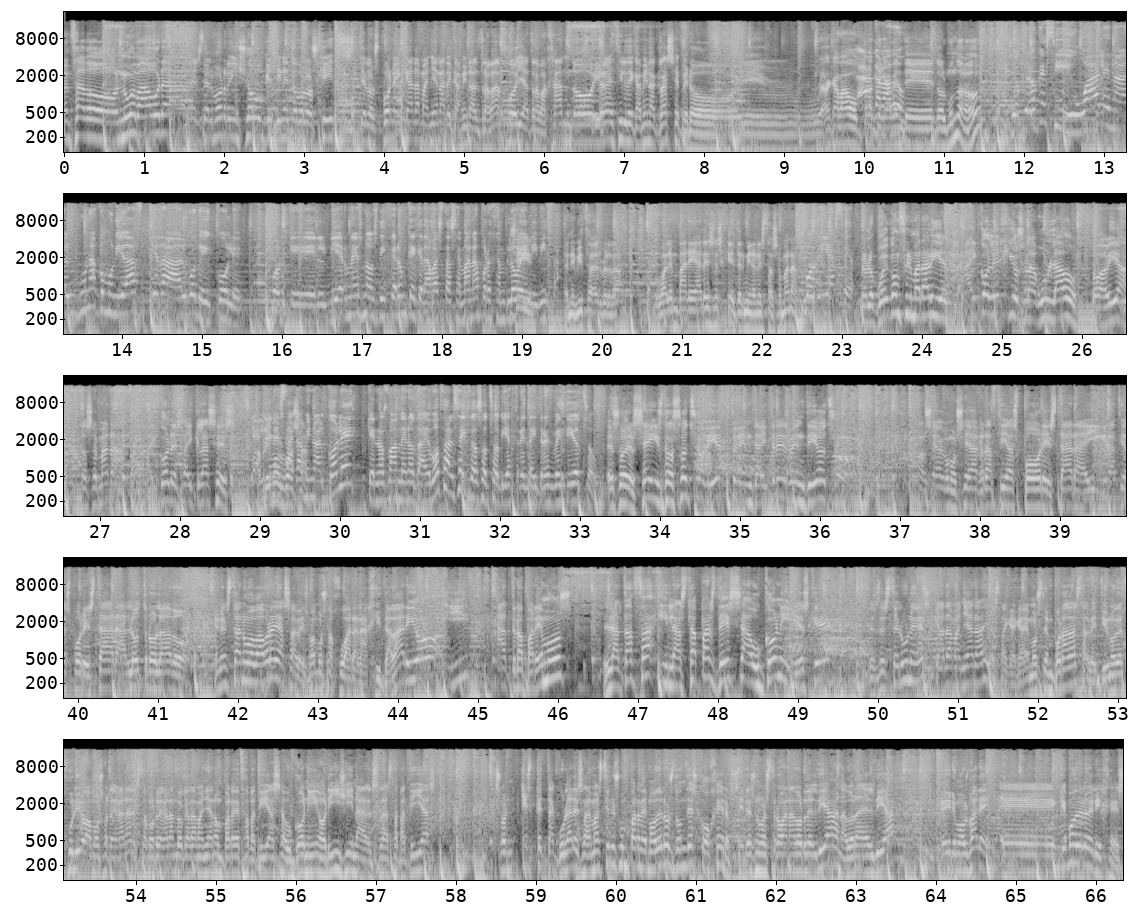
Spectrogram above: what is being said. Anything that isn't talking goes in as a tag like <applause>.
Comenzado nueva hora. Desde el Morning Show que tiene todos los hits, que los pone cada mañana de camino al trabajo, ya trabajando, iba a decir de camino a clase, pero eh, ha acabado prácticamente todo el mundo, ¿no? Yo creo que sí, igual en alguna comunidad queda algo de cole, porque el viernes nos dijeron que quedaba esta semana, por ejemplo, Sí, en Ibiza. En Ibiza, es verdad. Igual en Baleares es que terminan esta semana. Podría ser. ¿Nos lo puede confirmar alguien? ¿Hay colegios en algún lado todavía esta semana? ¿Hay coles, hay clases? Si alguien Abrimos está WhatsApp. camino al cole, que nos mande nota de voz al 628 10 33 28. Eso es, 628 10 33 28. Sea como sea, gracias por estar ahí, gracias por estar al otro lado. En esta nueva hora, ya sabes, vamos a jugar al agitadario y atraparemos la taza y las tapas de Saucony. Es que desde este lunes, cada mañana, y hasta que acabemos temporada, hasta el 21 de julio, vamos a regalar, estamos regalando cada mañana un par de zapatillas Saucony Originals. Las zapatillas son espectaculares. Además, tienes un par de modelos donde escoger. Si eres nuestro ganador del día, ganadora del día, te diremos, vale, eh, ¿qué modelo eliges?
